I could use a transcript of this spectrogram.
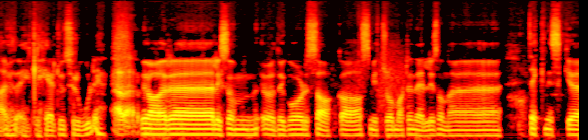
er jo det egentlig helt utrolig. Ja, det det. Vi har eh, liksom Ødegaard, Saka, Smith-Roe, Martinelli, sånne tekniske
